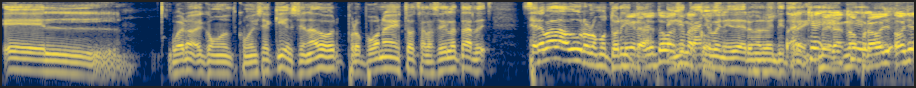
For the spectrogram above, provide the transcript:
el. Bueno, eh, como, como dice aquí, el senador propone esto hasta las 6 de la tarde. Se le va a dar duro a los motoristas Mira, yo te voy a en decir este una año venidero, en el 23. Es que- Mira, no, que- pero oye, oye,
